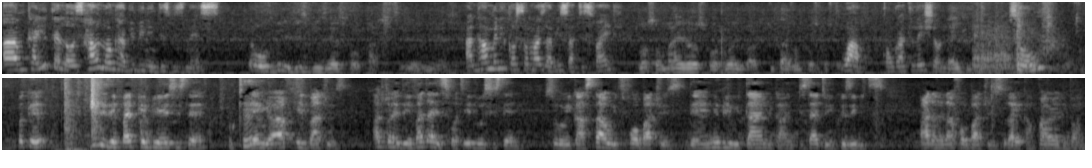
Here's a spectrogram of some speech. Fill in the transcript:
um, can you tell us how long have you been in this business, Oh, we've been in this business for past 11 years. and how many customers have you satisfied? Plus or minus for going about 2,000 plus customers. Wow, congratulations. Thank you. So, Okay, this is a 5 kVA system. okay. Then we have 8 batteries. Actually, the inverter is 48 volt system. So you can start with 4 batteries. Then maybe with time, you can decide to increase it with add another 4 batteries so that you can power the bank.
